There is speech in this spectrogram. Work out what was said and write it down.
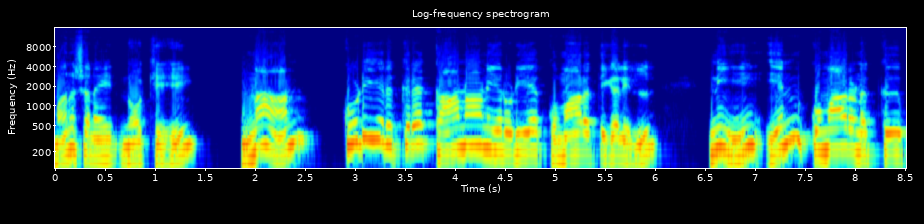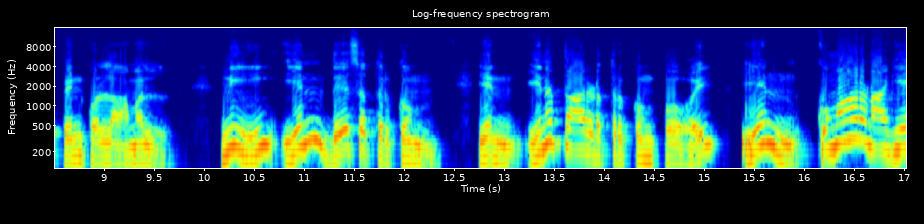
மனுஷனை நோக்கி நான் குடியிருக்கிற காணானியருடைய குமாரத்திகளில் நீ என் குமாரனுக்கு பெண் கொள்ளாமல் நீ என் தேசத்திற்கும் என் இனத்தாரிடத்திற்கும் போய் என் குமாரனாகிய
